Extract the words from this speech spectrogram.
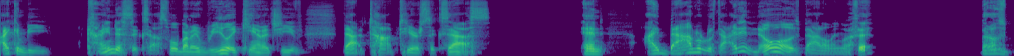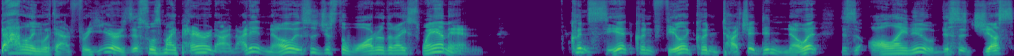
I can be kind of successful, but I really can't achieve that top tier success. And I battled with that. I didn't know I was battling with it, but I was battling with that for years. This was my paradigm. I didn't know. This was just the water that I swam in couldn't see it, couldn't feel it, couldn't touch it, didn't know it. This is all I knew. This is just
